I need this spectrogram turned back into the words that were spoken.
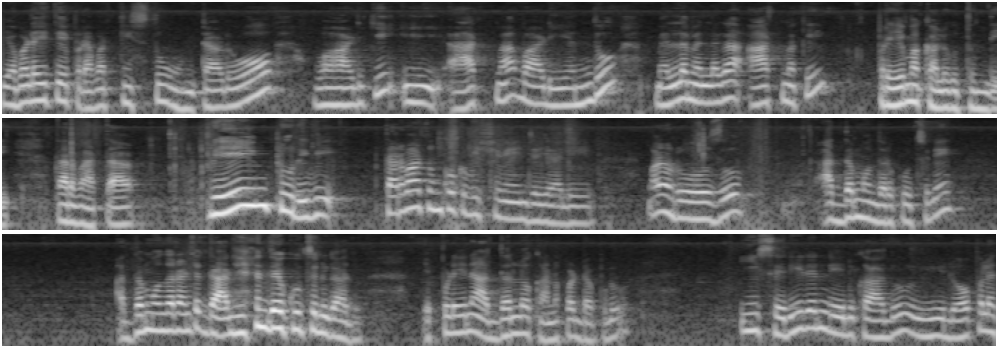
ఎవడైతే ప్రవర్తిస్తూ ఉంటాడో వాడికి ఈ ఆత్మ వాడి ఎందు మెల్లమెల్లగా ఆత్మకి ప్రేమ కలుగుతుంది. తర్వాత ప్రేయింగ్ టు రివీ. తర్వాత ఇంకొక విషయం ఏం చేయాలి? మనం రోజు అద్దం ముందర కూర్చుని అద్దం ముందర అంటే దాని అందే కూర్చుని కాదు. ఎప్పుడైనా అద్దంలో కనపడ్డప్పుడు ఈ శరీరం నేను కాదు ఈ లోపల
